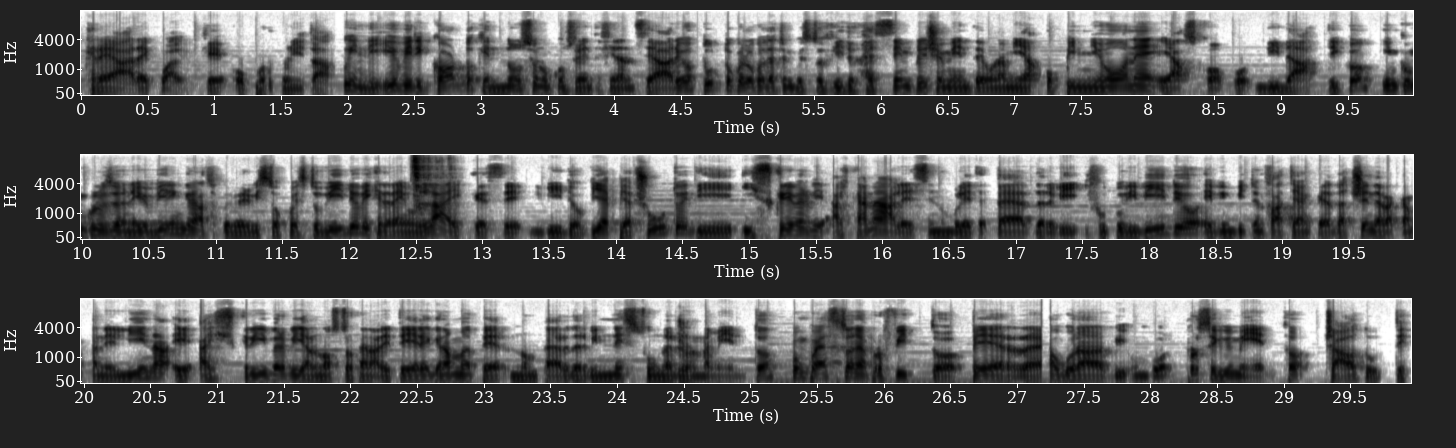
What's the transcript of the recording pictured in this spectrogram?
creare qualche opportunità. Quindi io vi ricordo che non sono un consulente finanziario, tutto quello che ho detto in questo video è semplicemente una mia opinione e ha scopo didattico didattico. In conclusione io vi ringrazio per aver visto questo video, vi chiederei un like se il video vi è piaciuto e di iscrivervi al canale se non volete perdervi i futuri video e vi invito infatti anche ad accendere la campanellina e a iscrivervi al nostro canale Telegram per non perdervi nessun aggiornamento. Con questo ne approfitto per augurarvi un buon proseguimento, ciao a tutti!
